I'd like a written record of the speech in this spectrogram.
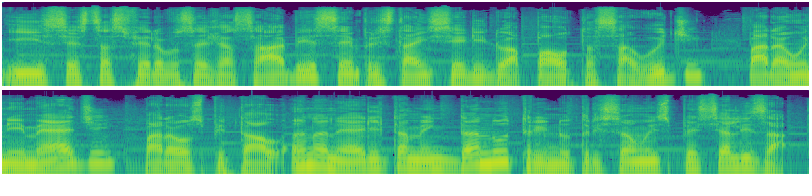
E sexta-feira, você já sabe, sempre está inserido a pauta saúde para a Unimed, para o Hospital Ananelli e também da Nutri, Nutrição Especializada.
